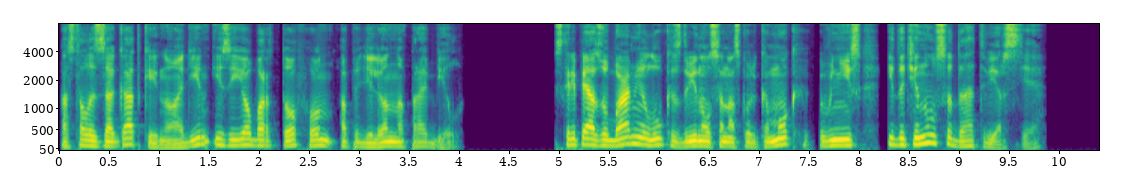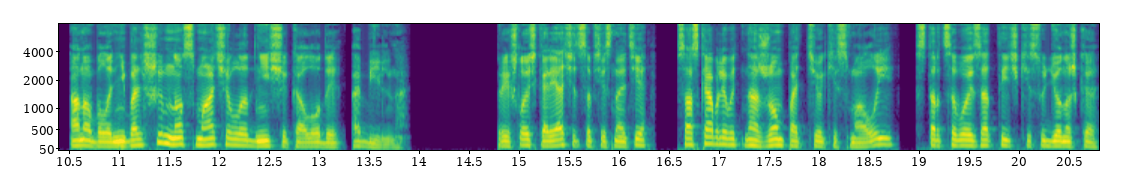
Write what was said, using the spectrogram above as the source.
осталось загадкой, но один из ее бортов он определенно пробил. Скрипя зубами, лук сдвинулся насколько мог вниз и дотянулся до отверстия. Оно было небольшим, но смачивало днище колоды обильно. Пришлось корячиться в тесноте, соскабливать ножом подтеки смолы с торцевой затычки суденышка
